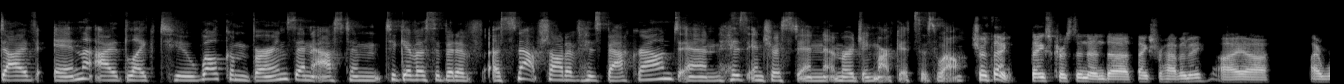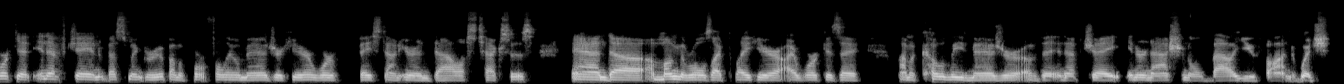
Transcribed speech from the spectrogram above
dive in, I'd like to welcome Burns and ask him to give us a bit of a snapshot of his background and his interest in emerging markets as well. Sure thing. Thanks, Kristen, and uh, thanks for having me. I uh, I work at NFJ Investment Group. I'm a portfolio manager here. We're based down here in Dallas, Texas, and uh, among the roles I play here, I work as a I'm a co-lead manager of the NFJ International Value Fund, which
